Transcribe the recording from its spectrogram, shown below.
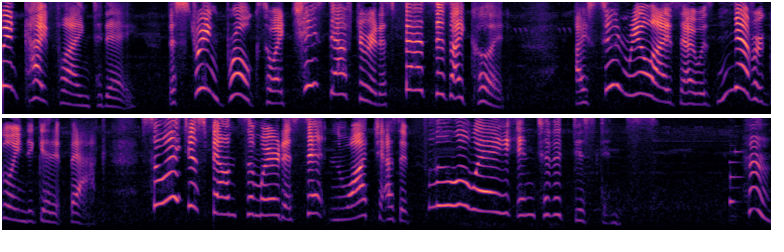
went kite flying today. The string broke, so I chased after it as fast as I could. I soon realized I was never going to get it back, so I just found somewhere to sit and watch as it flew away into the distance. Hmm,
